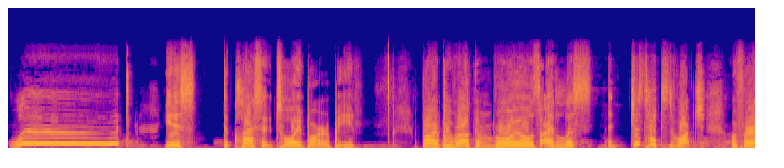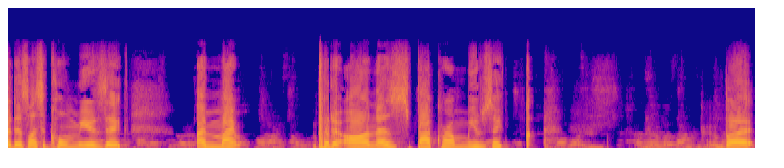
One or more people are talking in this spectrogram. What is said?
What? Yes, the classic toy Barbie. Barbie Rock and Royals. I list. I just had to watch with her. There's lots of cool music. I might put it on as background music, but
